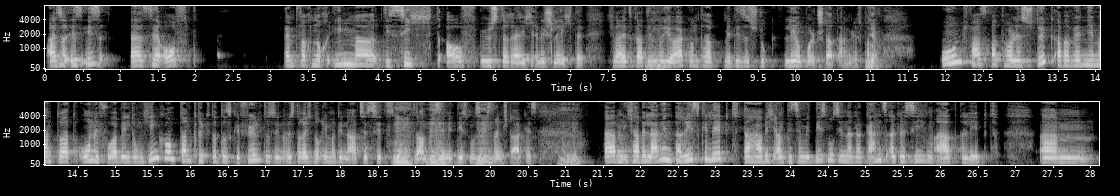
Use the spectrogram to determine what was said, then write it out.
Also es ist äh, sehr oft einfach noch immer die Sicht auf Österreich eine schlechte. Ich war jetzt gerade mhm. in New York und habe mir dieses Stück Leopoldstadt angeschaut. Ja. Unfassbar tolles Stück, aber wenn jemand dort ohne Vorbildung hinkommt, dann kriegt er das Gefühl, dass in Österreich noch immer die Nazis sitzen mhm. und der Antisemitismus mhm. extrem stark ist. Mhm. Ähm, ich habe lange in Paris gelebt, da habe ich Antisemitismus in einer ganz aggressiven Art erlebt. Ähm,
